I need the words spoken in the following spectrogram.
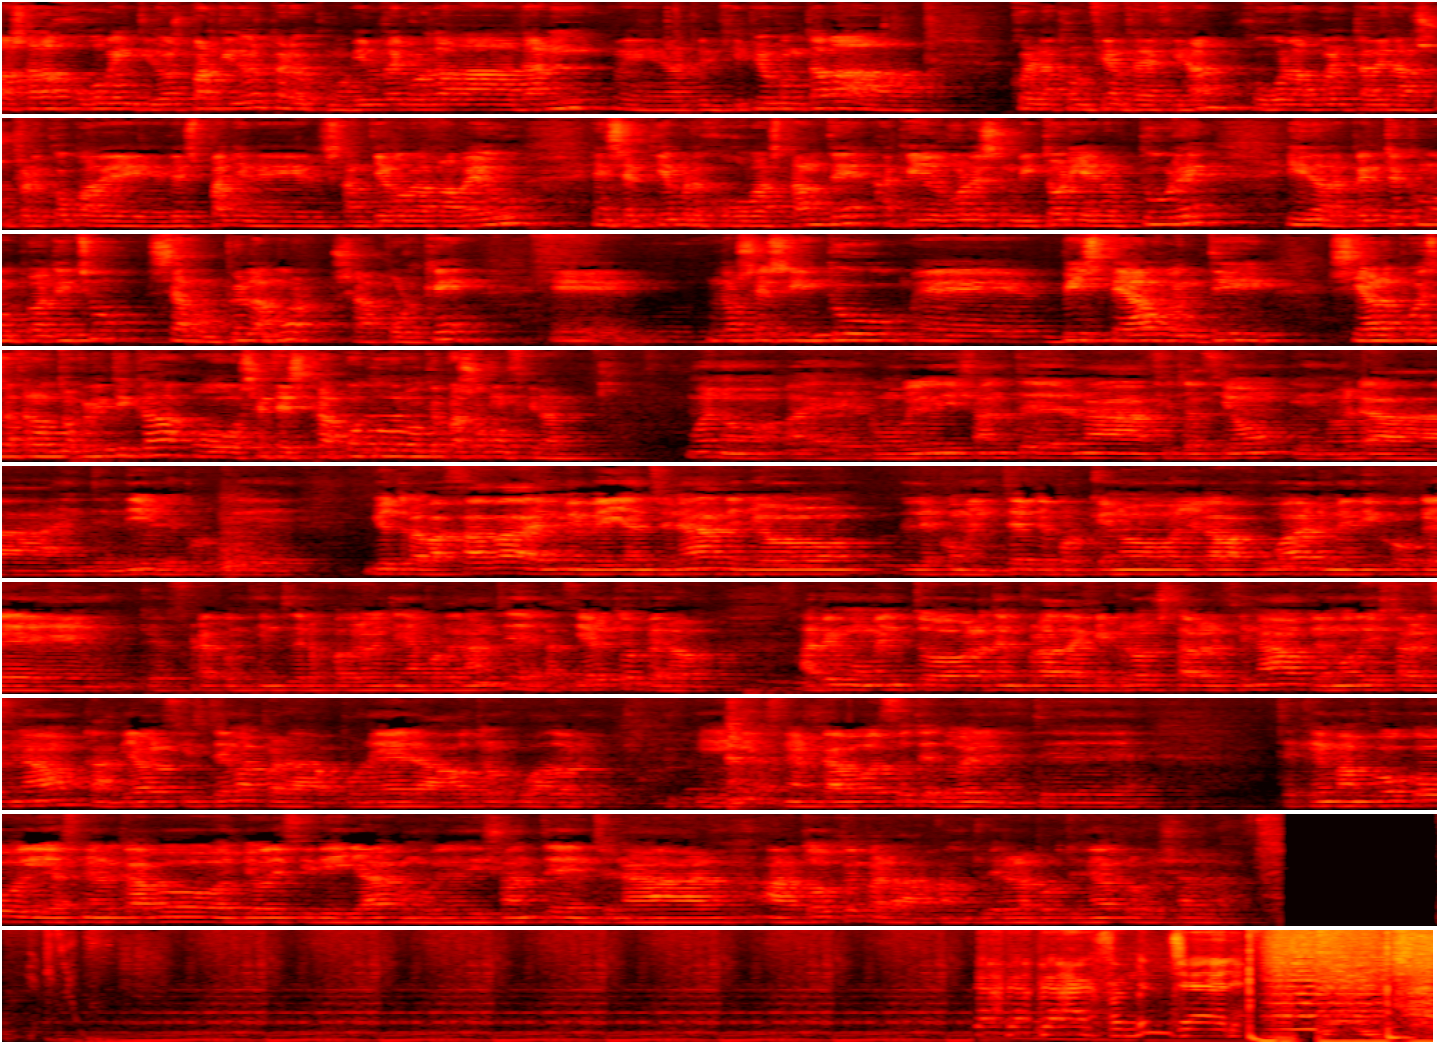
pasada jugó 22 partidos, pero como bien recordaba Dani, eh, al principio contaba con la confianza de Zidane. Jugó la vuelta de la Supercopa de, de, España en el Santiago Bernabéu, en septiembre jugó bastante, aquellos goles en Vitoria en octubre, y de repente, como tú has dicho, se rompió el amor. O sea, ¿por qué? Eh, no sé si tú eh, viste algo en ti, si ahora puedes hacer autocrítica o se te escapó todo lo que pasó con Zidane. Bueno, eh, como bien he dicho antes, era una situación que no era entendible yo trabajaba, él me veía entrenar, yo le comenté que por qué no llegaba a jugar, me dijo que, que fuera consciente de los jugadores que tenía por delante, era cierto, pero había un momento la temporada que Kroos estaba lesionado, que Modric estaba lesionado, cambiaba el sistema para poner a otros jugadores. Y al fin y al cabo eso te duele, te, te quema un poco y al fin y al cabo yo decidí ya, como bien he dicho antes, entrenar a tope para cuando tuviera la oportunidad aprovecharla. Back from the dead.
